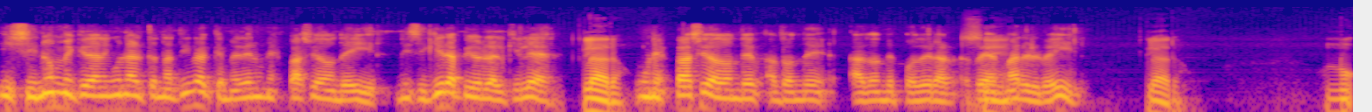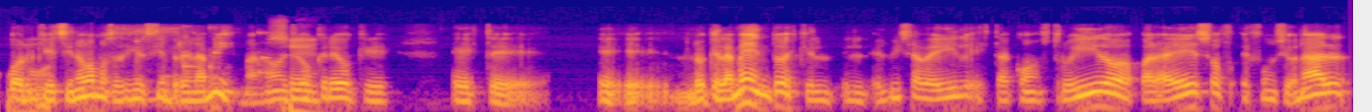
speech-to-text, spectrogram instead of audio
Y si no me queda ninguna alternativa, que me den un espacio a donde ir. Ni siquiera pido el alquiler, claro, un espacio a donde, a donde, a donde poder Sí. rearmar el vehículo. claro. Porque si no vamos a seguir siempre en la misma, ¿no? Sí. Yo creo que este, eh, eh, lo que lamento es que el, el, el Visa Bail está construido para eso, es funcional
